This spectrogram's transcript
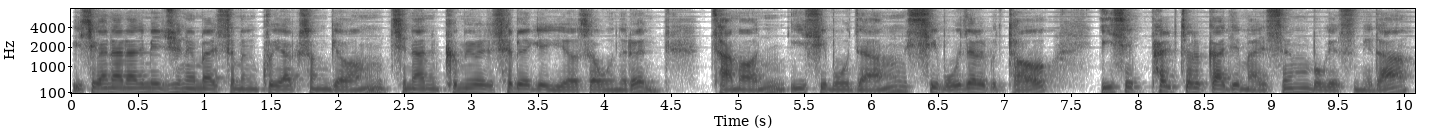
이 시간 하나님이 주시는 말씀은 구약 성경 지난 금요일 새벽에 이어서 오늘은 잠언 25장 15절부터 28절까지 말씀 보겠습니다.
